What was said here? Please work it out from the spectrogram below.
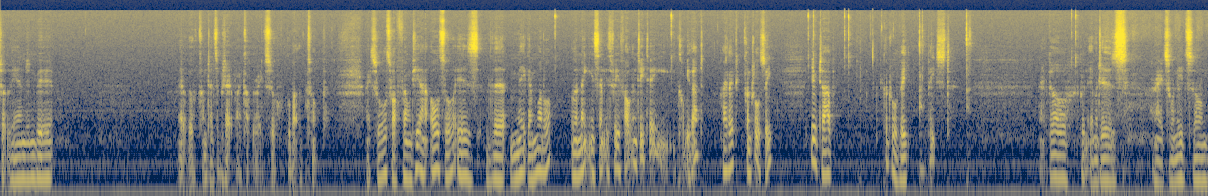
Shot of the engine bay. There we go, contents are protected by copyright, so go back to the top. Right, so also I've found here also is the make and model of the 1973 Falcon GT. Copy that, highlight, Control C, new tab, Control V, paste. Go, go into images. All right, so we need some,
